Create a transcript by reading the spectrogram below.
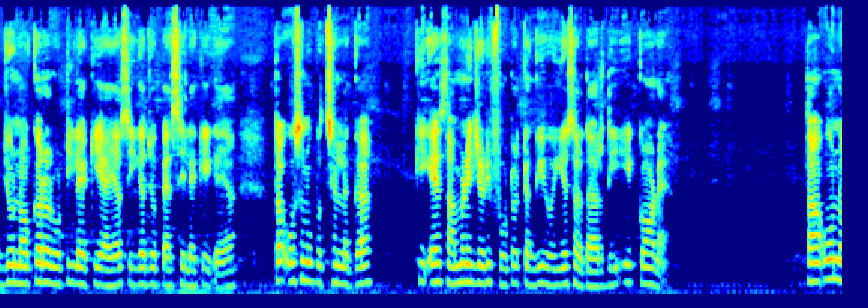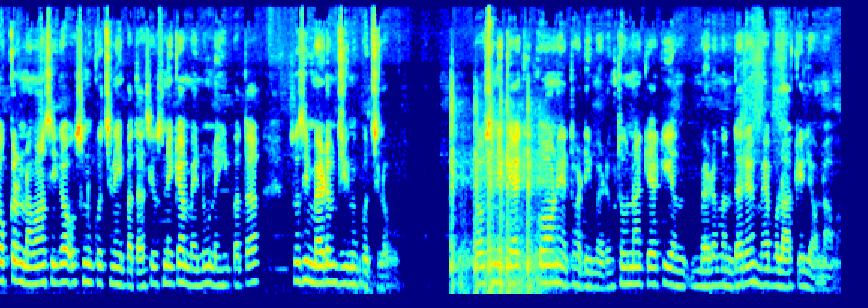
ਜੋ ਨੌਕਰ ਰੋਟੀ ਲੈ ਕੇ ਆਇਆ ਸੀਗਾ, ਜੋ ਪੈਸੇ ਲੈ ਕੇ ਗਿਆ, ਤਾਂ ਉਸ ਨੂੰ ਪੁੱਛਣ ਲੱਗਾ ਕਿ ਇਹ ਸਾਹਮਣੇ ਜਿਹੜੀ ਫੋਟੋ ਟੰਗੀ ਹੋਈ ਹੈ ਸਰਦਾਰ ਦੀ, ਇਹ ਕੌਣ ਹੈ? ਤਾਂ ਉਹ ਨੌਕਰ ਨਵਾਂ ਸੀਗਾ ਉਸ ਨੂੰ ਕੁਝ ਨਹੀਂ ਪਤਾ ਸੀ। ਉਸਨੇ ਕਿਹਾ, ਮੈਨੂੰ ਨਹੀਂ ਪਤਾ, ਤੁਸੀਂ ਮੈਡਮ ਜੀ ਨੂੰ ਪੁੱਛ ਲਵੋ। ਤਾਂ ਉਸਨੇ ਕਿਹਾ ਕਿ, ਕੌਣ ਹੈ ਤੁਹਾਡੀ ਮੈਡਮ? ਤਾਂ ਉਹਨਾਂ ਕਿਹਾ ਕਿ, ਅੰ- ਮੈਡਮ ਅੰਦਰ ਹੈ, ਮੈਂ ਬੁਲਾ ਕੇ ਲਿਆਉਣਾ ਵਾ।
